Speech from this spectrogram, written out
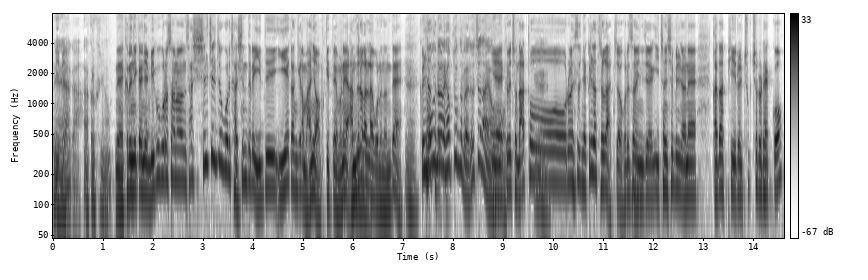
리비아가. 아 그렇군요. 네, 그러니까 이제 미국으로서는 사실 실질적으로 자신들의 이드 이해관계가 많이 없기 때문에 안 들어가려고 그러는데 예. 끌려 더군다나 들어- 협정도 맺었잖아요. 예, 그렇죠. 나토로 해서 이제 끌려 들어갔죠. 그래서 이제 2011년에 가다피를 축출을 했고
